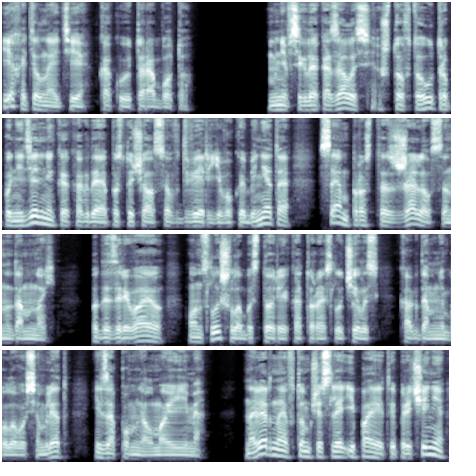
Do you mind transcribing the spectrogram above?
я хотел найти какую-то работу. Мне всегда казалось, что в то утро понедельника, когда я постучался в дверь его кабинета, Сэм просто сжалился надо мной. Подозреваю, он слышал об истории, которая случилась, когда мне было 8 лет, и запомнил мое имя. Наверное, в том числе и по этой причине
